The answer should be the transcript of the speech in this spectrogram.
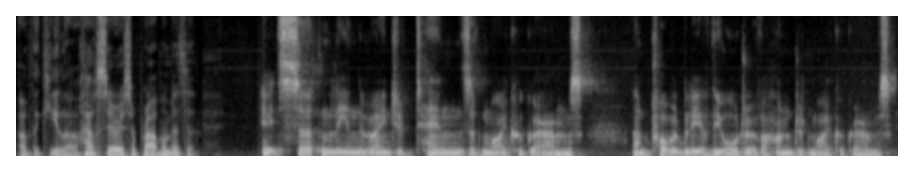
of the kilo? How serious a problem is it? It's certainly in the range of tens of micrograms and probably of the order of 100 micrograms.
